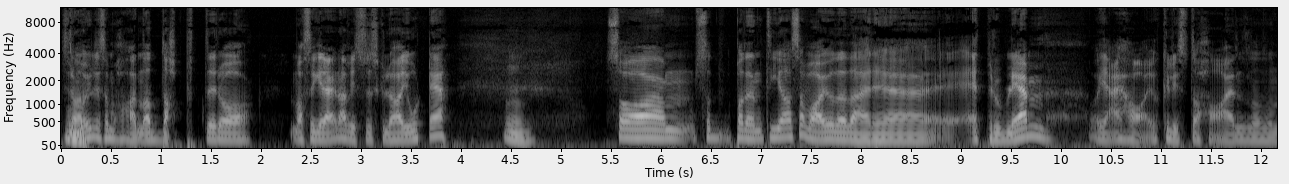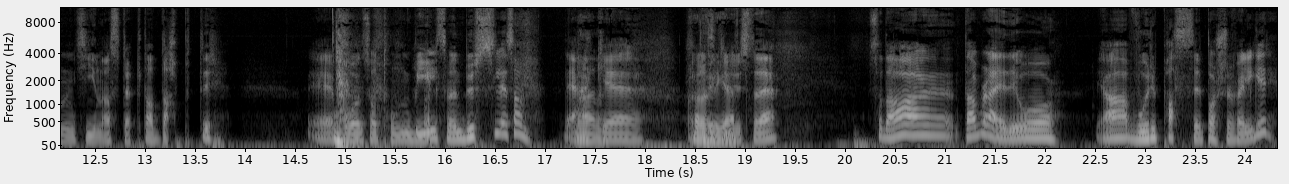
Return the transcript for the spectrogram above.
Så du må jo liksom ha en adapter og masse greier da, hvis du skulle ha gjort det. Mm. Så, um, så, på den tida så var jo det der uh, et problem. Og jeg har jo ikke lyst til å ha en sånn, sånn Kina-støpt adapter eh, på en så tung bil som en buss, liksom. Det er ikke Jeg har ikke lyst til det. Så da, da blei det jo Ja, hvor passer Porsche-felger?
